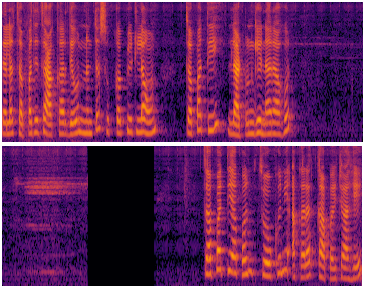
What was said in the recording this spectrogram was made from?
त्याला चपातीचा आकार देऊन नंतर सुक्कं पीठ लावून चपाती लाटून घेणार आहोत. चपाती आपण चौकोनी आकारात कापायची आहे.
